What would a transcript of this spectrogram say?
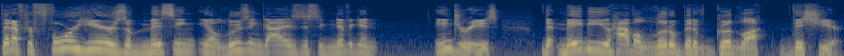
that after four years of missing, you know, losing guys to significant injuries, that maybe you have a little bit of good luck this year.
